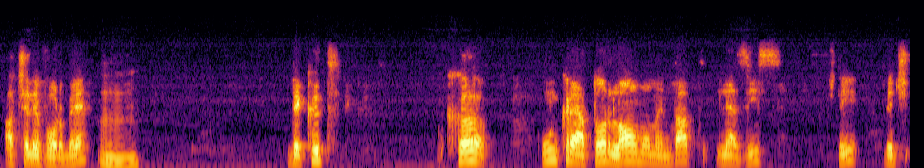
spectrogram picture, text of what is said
acele vorbe mm. decât că un creator la un moment dat le-a zis, știi? Deci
